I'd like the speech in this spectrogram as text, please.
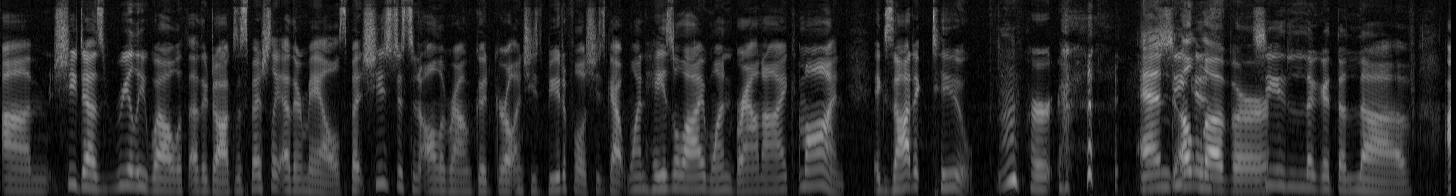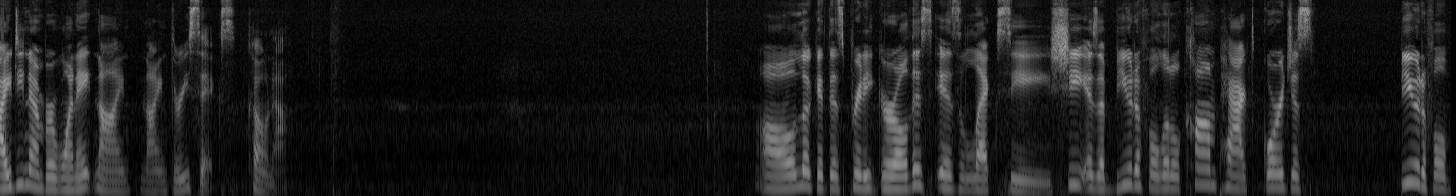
Um, she does really well with other dogs, especially other males. But she's just an all-around good girl, and she's beautiful. She's got one hazel eye, one brown eye. Come on, exotic too. Her And a is- lover. She look at the love. ID number one eight nine nine three six. Kona. Oh, look at this pretty girl. This is Lexi. She is a beautiful little compact, gorgeous, beautiful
